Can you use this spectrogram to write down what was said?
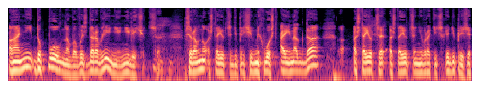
а они до полного выздоровления не лечатся. Все равно остается депрессивный хвост, а иногда остается, остается невротическая депрессия.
